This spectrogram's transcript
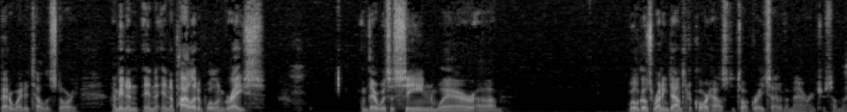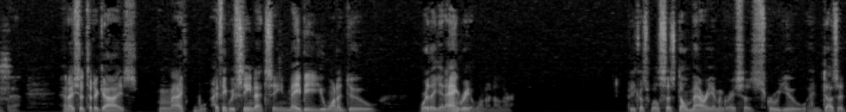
better way to tell the story. I mean, in, in, in the pilot of Will and Grace, there was a scene where um, Will goes running down to the courthouse to talk Grace out of a marriage or something like that. And I said to the guys, "Mm, I, I think we've seen that scene. Maybe you want to do where they get angry at one another. Because Will says, don't marry him, and Grace says, screw you, and does it.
